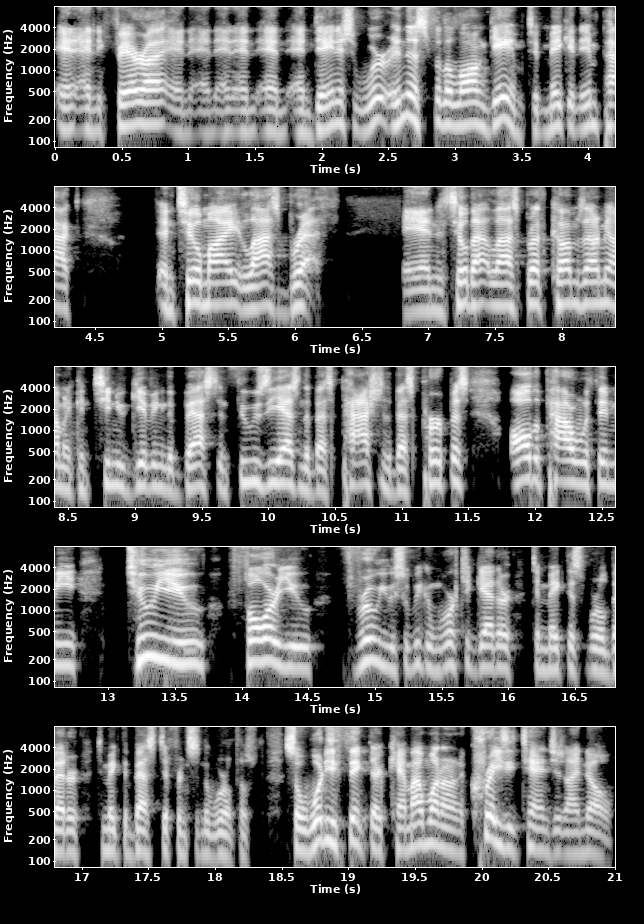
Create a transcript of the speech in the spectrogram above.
and, and Farah and and and and and Danish, we're in this for the long game to make an impact until my last breath. And until that last breath comes out of me, I'm going to continue giving the best enthusiasm, the best passion, the best purpose, all the power within me to you, for you, through you, so we can work together to make this world better, to make the best difference in the world. So, what do you think there, Cam? I went on a crazy tangent, I know.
